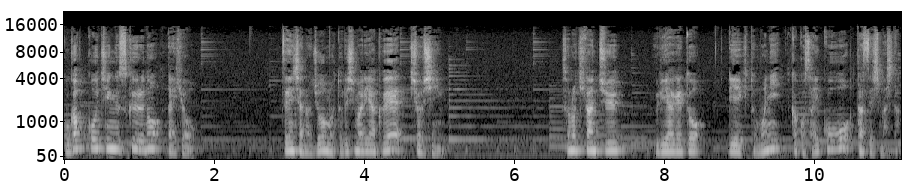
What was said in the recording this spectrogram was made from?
語学コーチングスクールの代表全社の常務取締役へ昇進。その期間中売上と利益ともに過去最高を達成しました。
